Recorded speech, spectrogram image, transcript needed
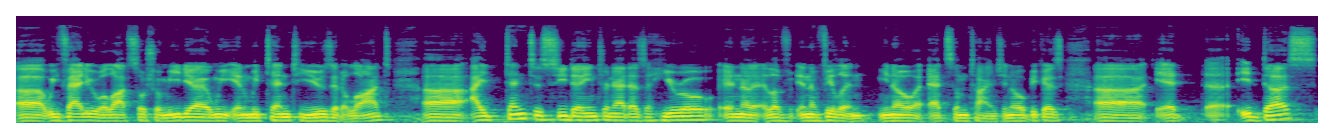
uh, we value a lot social media and we and we tend to use it a lot. Uh, I tend to see the internet as a hero and a, and a villain you know at some times you know because uh, it it does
